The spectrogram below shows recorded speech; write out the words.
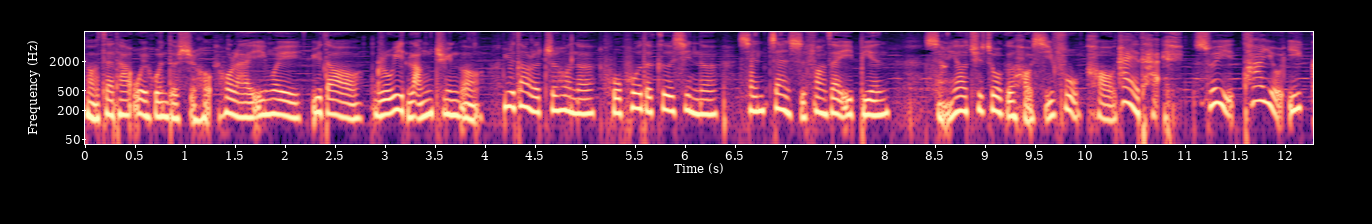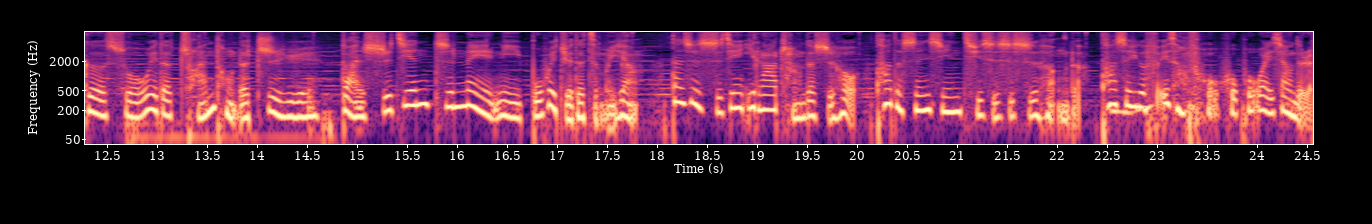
啊，在他未婚的时候，后来因为遇到如意郎君哦，遇到了之后呢，活泼的个性呢，先暂时放在一边，想要去做个好媳妇、好太太，所以他有一个所谓的传统的制约，短时间之内你不会觉得怎么样。但是时间一拉长的时候，他的身心其实是失衡的。他是一个非常活活泼外向的人，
